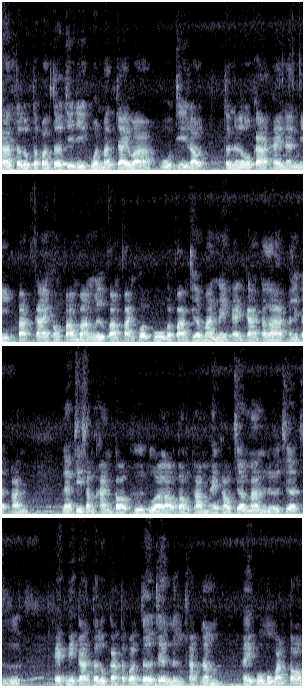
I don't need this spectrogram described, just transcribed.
การสรุปสปอนเซอร์ที่ดีควรมั่นใจว่าผู้ที่เราเสนอโอกาสให้นั้นมีปักกายของความหวังหรือความฝันควบคู่กับความเชื่อมั่นในแผนการตลาดผลิตภัณฑ์ และที่สำคัญก็คือตัวเราต้องทำให้เขาเชื่อมั่นหรือเชื่อถือ เทคนิคการสรุปการสปอนเซอร์ เช่นหนึ่งชักนำให้ผู้มุ่งหวังตอบ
